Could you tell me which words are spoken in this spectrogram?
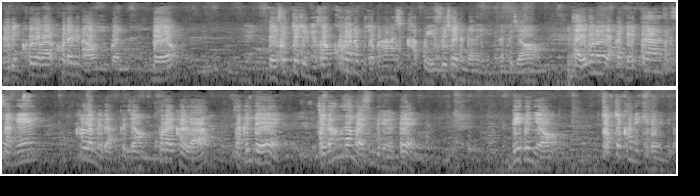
리빙 컬러가 코랄이 나온 건데요. 내 색조 중에서 코랄은 무조건 하나씩 갖고 있으셔야 된다는 얘기입니다. 그죠? 자, 이거는 약간 매트한 색상의 컬러입니다. 그죠? 코랄 컬러. 자, 근데 제가 항상 말씀드리는데 립은요 촉촉함이 기본입니다.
